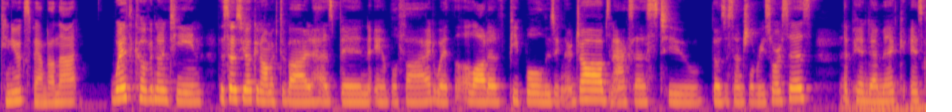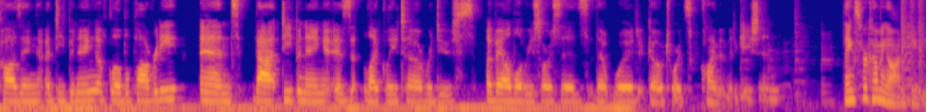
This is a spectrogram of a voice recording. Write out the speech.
Can you expand on that? with COVID 19, the socioeconomic divide has been amplified with a lot of people losing their jobs and access to those essential resources. The pandemic is causing a deepening of global poverty, and that deepening is likely to reduce available resources that would go towards climate mitigation. Thanks for coming on, Katie.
